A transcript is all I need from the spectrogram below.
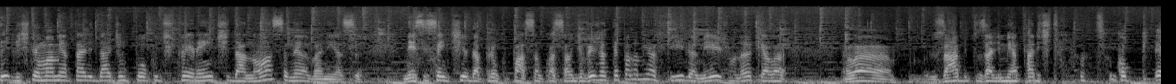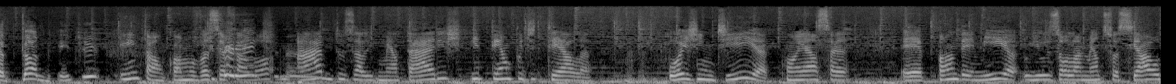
eles têm uma mentalidade um pouco diferente da nossa, né, Vanessa? Nesse sentido, da preocupação com a saúde. Eu vejo até pela minha filha mesmo, né? Que ela ela os hábitos alimentares são completamente então como você falou né? hábitos alimentares e tempo de tela hoje em dia com essa é, pandemia e o isolamento social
